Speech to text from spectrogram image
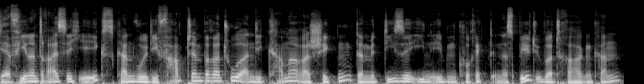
Der 430EX kann wohl die Farbtemperatur an die Kamera schicken, damit diese ihn eben korrekt in das Bild übertragen kann.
